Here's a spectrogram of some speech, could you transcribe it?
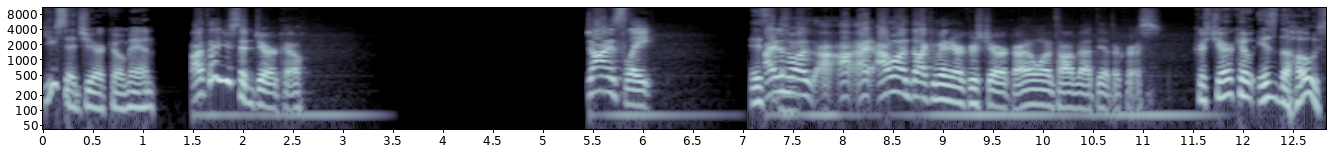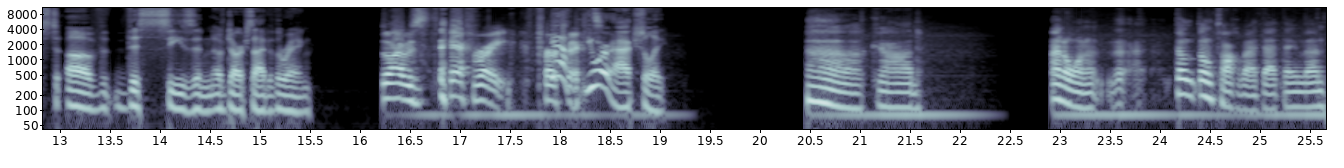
You said Jericho, man. I thought you said Jericho. John is late. It's I just want. I, I I want a documentary on Chris Jericho. I don't want to talk about the other Chris. Chris Jericho is the host of this season of Dark Side of the Ring. So I was half right. Perfect. Yeah, you were actually. Oh God. I don't want to. Don't don't talk about that thing then.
